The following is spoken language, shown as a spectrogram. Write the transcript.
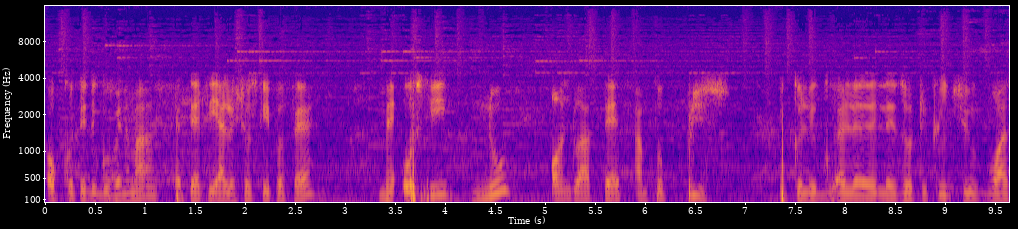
aux côtés du gouvernement, peut-être il y a les choses qu'il peut faire, mais aussi nous, on doit faire un peu plus pour que les autres cultures voient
